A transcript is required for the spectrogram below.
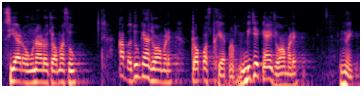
શિયાળો, ઉનાળો ચોમાસું આ બધું ક્યાં જોવા મળે? ટ્રોપોસ્ફિયરમાં બીજે ક્યાંય જોવા મળે? નહીં.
